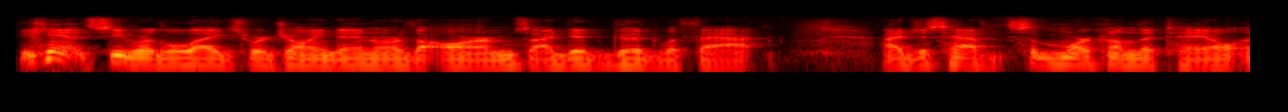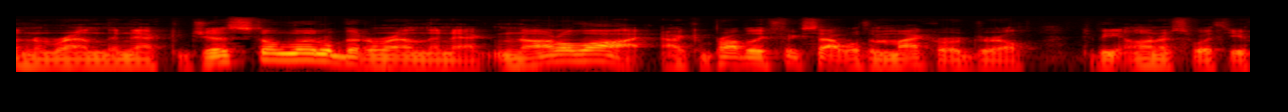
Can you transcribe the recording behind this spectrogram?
You can't see where the legs were joined in or the arms. I did good with that. I just have some work on the tail and around the neck, just a little bit around the neck, not a lot. I could probably fix that with a micro drill, to be honest with you.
